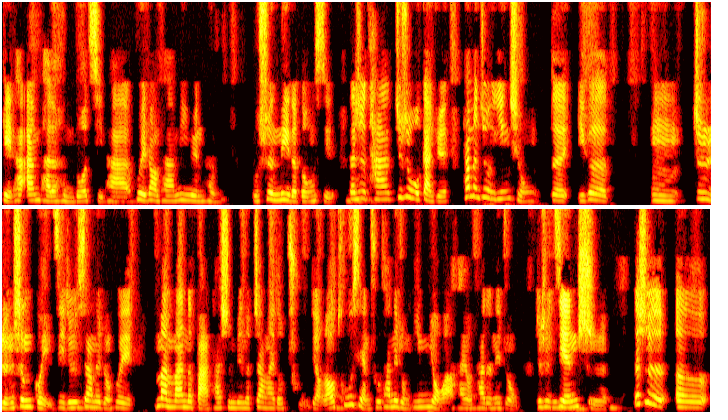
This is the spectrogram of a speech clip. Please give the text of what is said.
给他安排了很多其他会让他命运很。不顺利的东西，但是他就是我感觉他们这种英雄的一个，嗯，就是人生轨迹，就是像那种会慢慢的把他身边的障碍都除掉，然后凸显出他那种英勇啊，还有他的那种就是坚持。但是呃，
